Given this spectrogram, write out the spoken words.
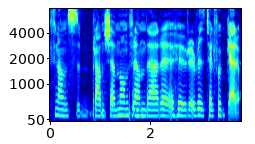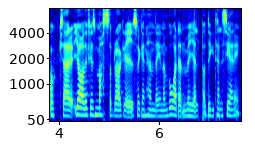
finansbranschen, någon förändrar eh, hur retail funkar. Och så här, ja, det finns massa bra grejer som kan hända inom vården med hjälp av digitalisering.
